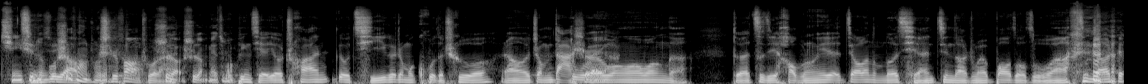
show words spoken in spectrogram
情绪能够释放出来，释放出来。是的，是的，没错。并且又穿又骑一个这么酷的车，然后这么大声，嗡嗡嗡的，对自己好不容易交了那么多钱，进到什么暴走族啊，进到这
